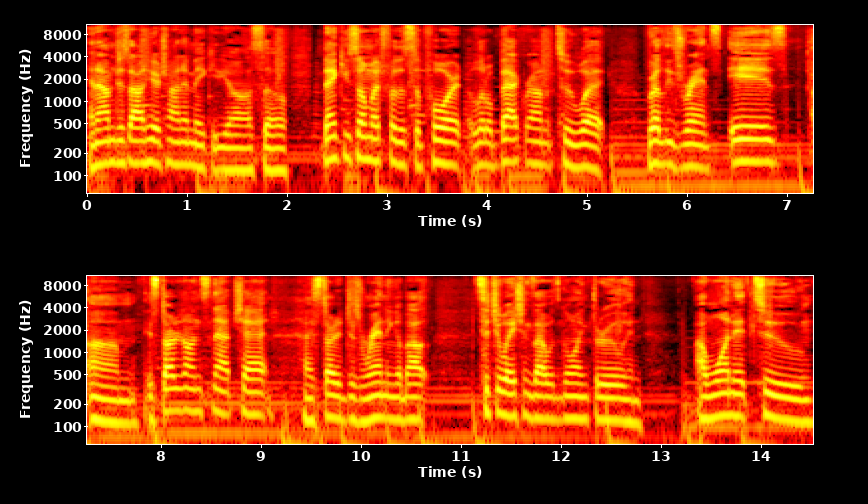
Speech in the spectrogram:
and I'm just out here trying to make it, y'all. So, thank you so much for the support. A little background to what Relly's Rants is. Um, it started on Snapchat. I started just ranting about situations I was going through, and I wanted to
